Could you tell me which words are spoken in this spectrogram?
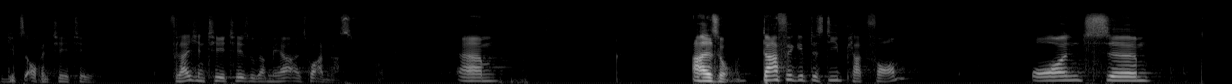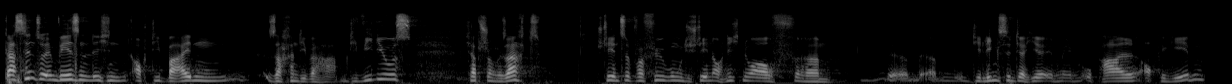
Die gibt es auch in TT. Vielleicht in TT sogar mehr als woanders. Ähm, also, dafür gibt es die Plattform. Und äh, das sind so im Wesentlichen auch die beiden Sachen, die wir haben. Die Videos, ich habe schon gesagt, stehen zur Verfügung. Die stehen auch nicht nur auf, ähm, äh, die Links sind ja hier im, im Opal auch gegeben.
